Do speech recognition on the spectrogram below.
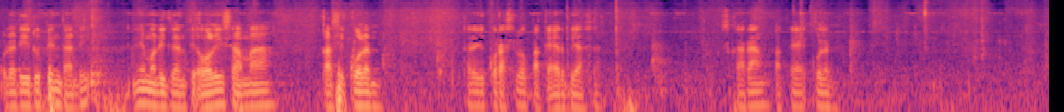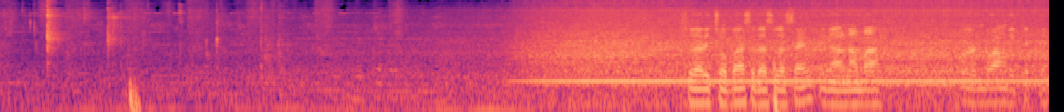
Udah dihidupin tadi. Ini mau diganti oli sama kasih coolant tadi dikuras dulu pakai air biasa. Sekarang pakai coolant sudah dicoba sudah selesai. Tinggal nambah coolant doang dikit ya.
